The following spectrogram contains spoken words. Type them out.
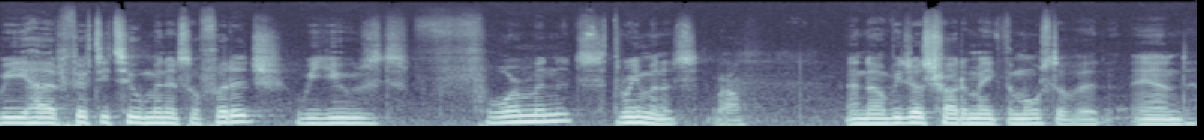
we had 52 minutes of footage. We used four minutes, three minutes, Wow. and uh, we just tried to make the most of it. And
